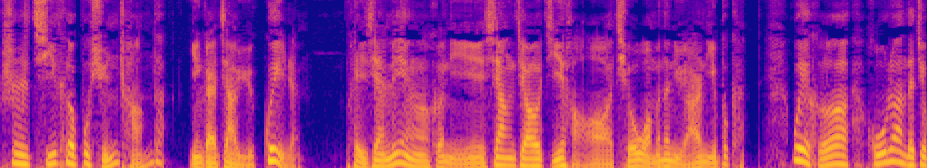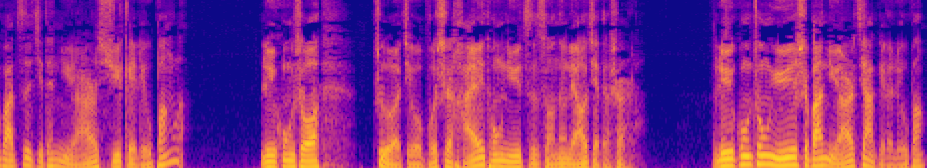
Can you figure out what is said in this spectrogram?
是奇特不寻常的。”应该嫁与贵人，沛县令和你相交极好，求我们的女儿你不肯，为何胡乱的就把自己的女儿许给刘邦了？吕公说：“这就不是孩童女子所能了解的事儿了。”吕公终于是把女儿嫁给了刘邦。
